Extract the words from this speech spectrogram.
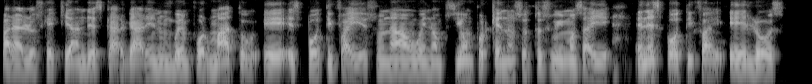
para los que quieran descargar en un buen formato. Eh, Spotify es una buena opción porque nosotros subimos ahí en Spotify eh, los,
